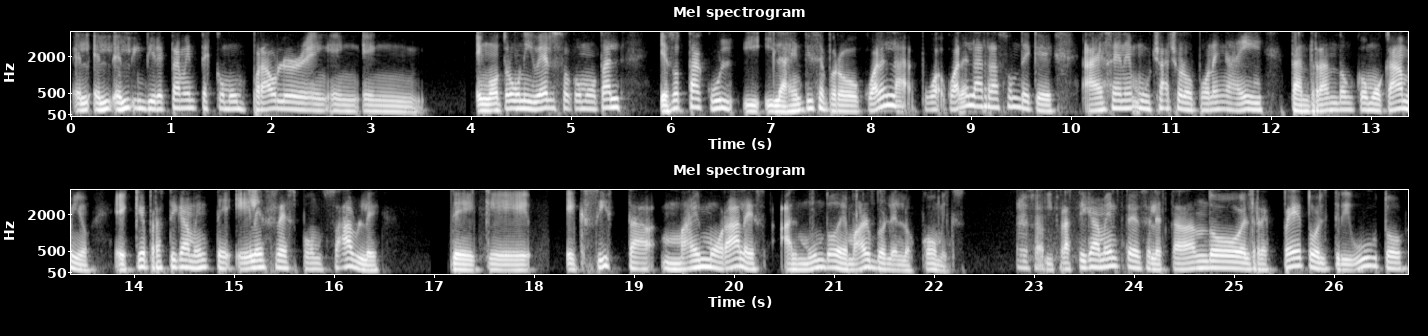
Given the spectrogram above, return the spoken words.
él, él, indirectamente es como un Prowler en, en, en, en, otro universo como tal. Eso está cool y, y, la gente dice, pero ¿cuál es, la, ¿cuál es la razón de que a ese muchacho lo ponen ahí tan random como cambio? Es que prácticamente él es responsable de que exista Miles Morales al mundo de Marvel en los cómics. Y prácticamente se le está dando el respeto, el tributo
